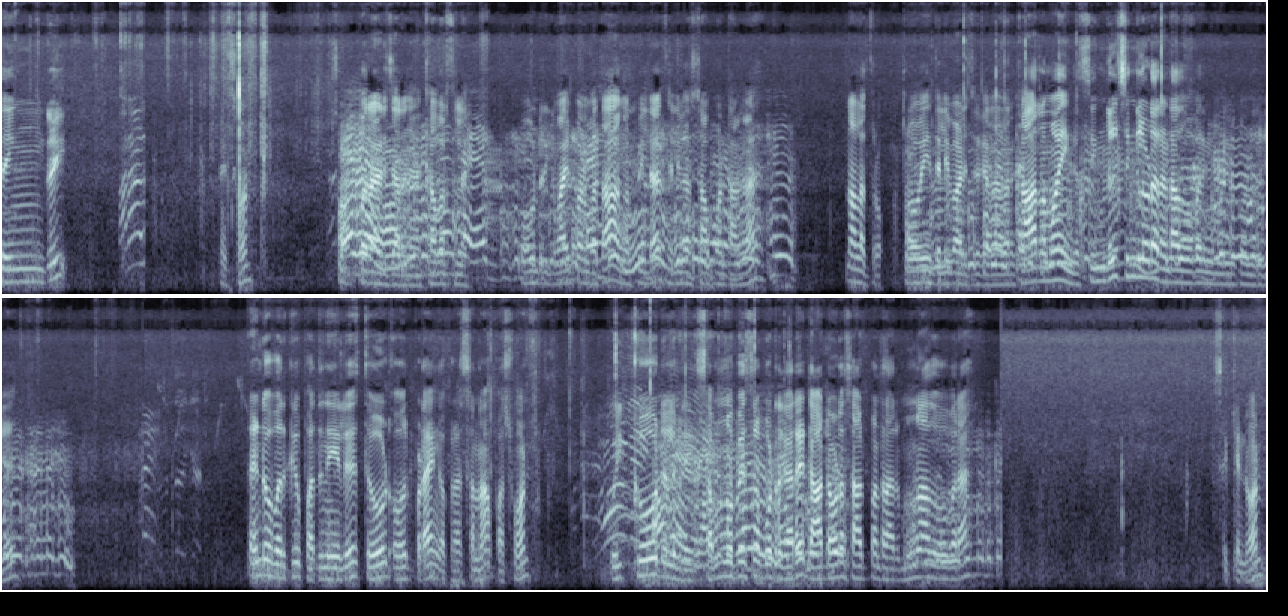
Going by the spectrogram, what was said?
சிங்கிள் நெக்ஸ்ட் ஒன் சூப்பராக அடிச்சாருங்க. கவர்ஸில் பவுண்டரிக்கு வாய்ப்பான்னு பார்த்தா அங்கே ஃபீல்டர் தெளிவாக ஸ்டாப் பண்ணிட்டாங்க. நல்ல த்ரோ த்ரோவையும் தெளிவாக அடிச்சிருக்காரு. அதன் காரணமாக இங்கே சிங்கிள் சிங்கிளோட ரெண்டாவது ஓவர் இங்கே முடிவுக்கு வந்திருக்கு ரெண்டு ஓவருக்கு பதினேழு தேர்ட் ஓவர் படம் எங்கள் பிரசன்னா ஃபர்ஸ்ட் ஒன் குயிக்கோ டெலிவரி செம்ம பேஸில் போட்டிருக்காரு. டாட்டோட ஸ்டார்ட் பண்ணுறாரு மூணாவது ஓவரை செகண்ட் ஒன்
